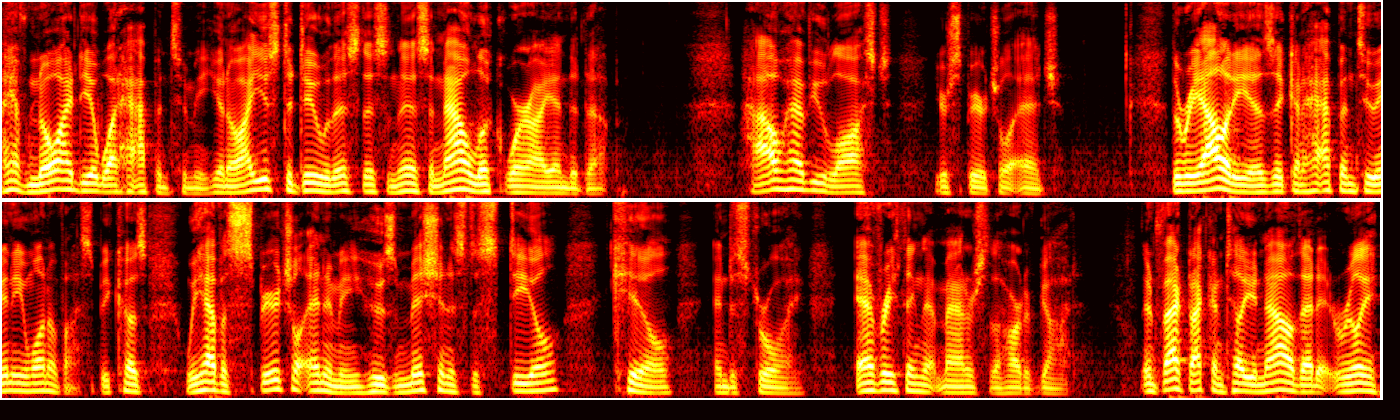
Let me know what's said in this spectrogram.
I have no idea what happened to me. You know, I used to do this, this, and this, and now look where I ended up. How have you lost your spiritual edge? The reality is, it can happen to any one of us because we have a spiritual enemy whose mission is to steal, kill, and destroy everything that matters to the heart of God. In fact, I can tell you now that it really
